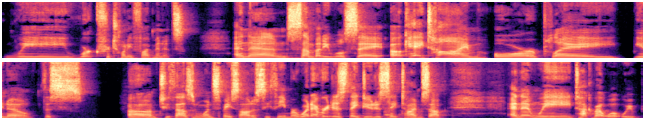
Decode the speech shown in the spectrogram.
we work for twenty five minutes, and then somebody will say, "Okay, time," or play, you know, this um, 2001 Space Odyssey theme or whatever it is they do to say time's up. And then we talk about what we've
